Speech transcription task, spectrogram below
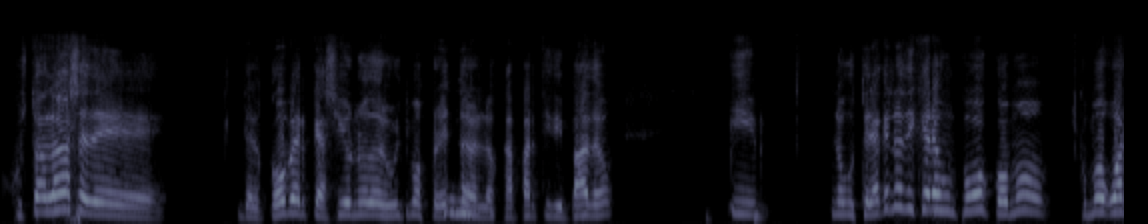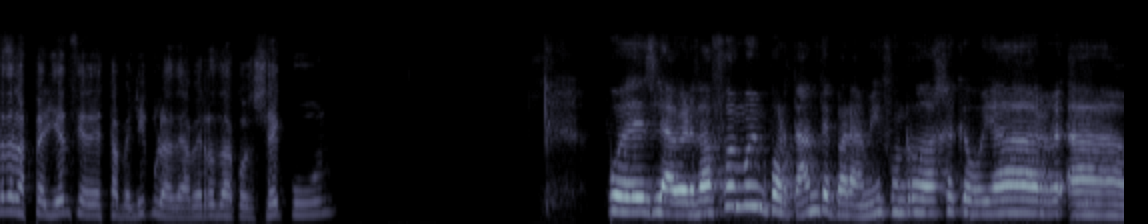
justo hablabas de, del cover, que ha sido uno de los últimos proyectos en los que ha participado. Y nos gustaría que nos dijeras un poco cómo, cómo guarda la experiencia de esta película, de haber rodado con Sekun. Pues la verdad fue muy importante para mí, fue un rodaje que voy a,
